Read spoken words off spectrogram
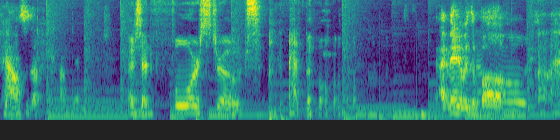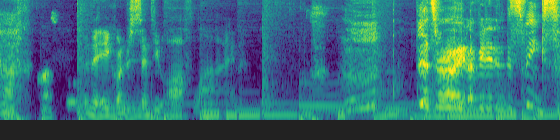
Pounces on content. I just had four strokes at the hole. I made it with the ball. Oh, ah. then the acorn just sends you offline. That's right! I made it in the Sphinx!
